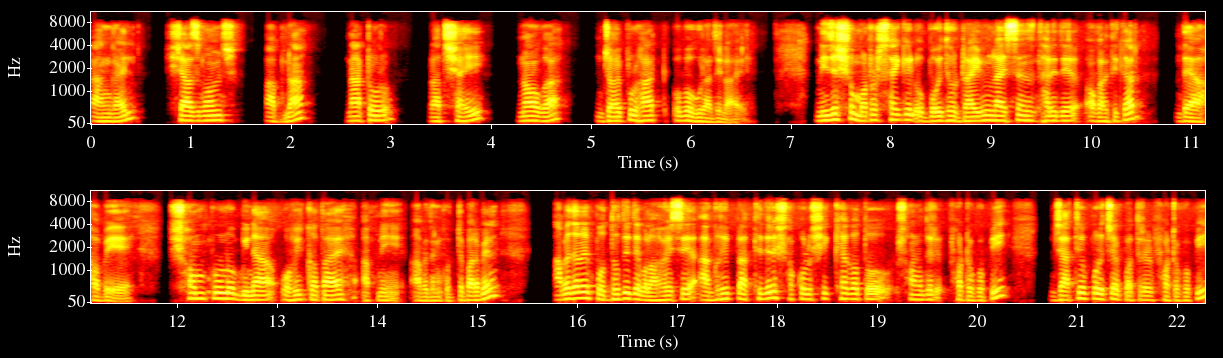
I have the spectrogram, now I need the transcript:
টাঙ্গাইল, সিরাজগঞ্জ, পাবনা, নাটোর, রাজশাহী, নওগাঁ, জয়পুরহাট ও বগুড়া জেলায়। নিজস্ব মোটরসাইকেল ও বৈধ ড্রাইভিং লাইসেন্সধারীদের অগ্রাধিকার দেয়া হবে। সম্পূর্ণ বিনা অভিজ্ঞতায় আপনি আবেদন করতে পারবেন। আবেদনের পদ্ধতিতে বলা হয়েছে, আগ্রহী প্রার্থীদের সকল শিক্ষাগত সনদের ফটোকপি, জাতীয় পরিচয়পত্রের ফটোকপি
